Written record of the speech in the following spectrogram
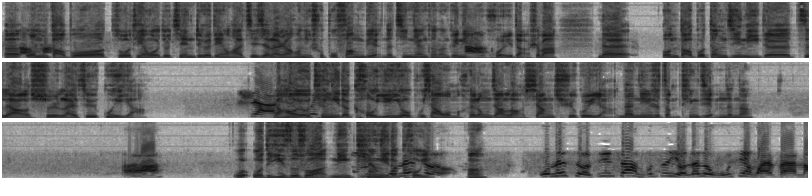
呃，我们导播昨天我就接你这个电话，接进来，然后你说不方便，那今天可能给你啊回的是吧？那我们导播登记你的资料是来自于贵阳，是啊，然后我又听你的口音又不像我们黑龙江老乡去贵阳，那您是怎么听节目的呢？啊，我我的意思说啊，您听你的口音我啊，我们手机上不是有那个无线 WiFi 吗？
